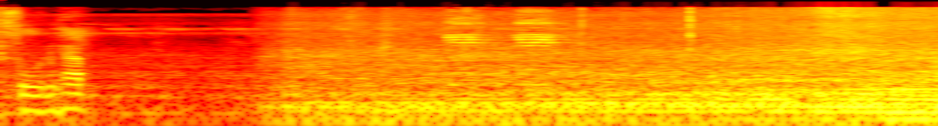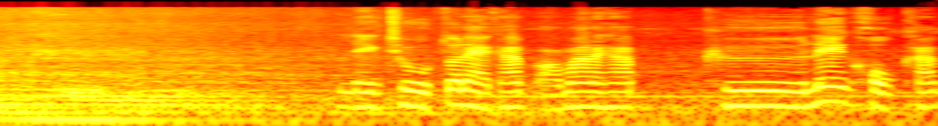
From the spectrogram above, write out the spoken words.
ขศูนย์ครับ เลขถูกตัวแรกครับออกมาแล้วครับ คือเลขหกครับ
